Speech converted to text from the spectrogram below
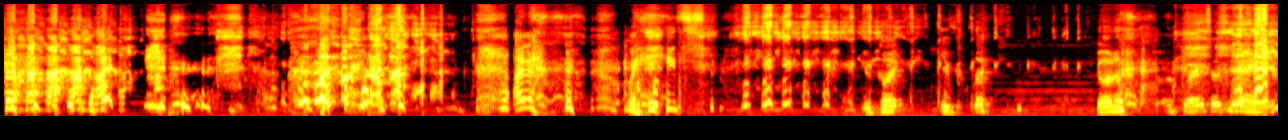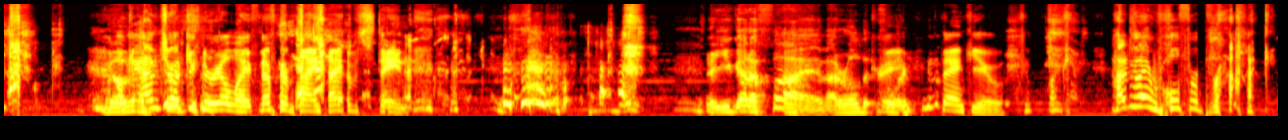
I, wait. you click. You click. Go to where it says name. Go Okay, I'm drunk in real life. Never mind. I abstain. You got a five. I rolled it for Great. you. Thank you. Fuck. How did I roll for Brock?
